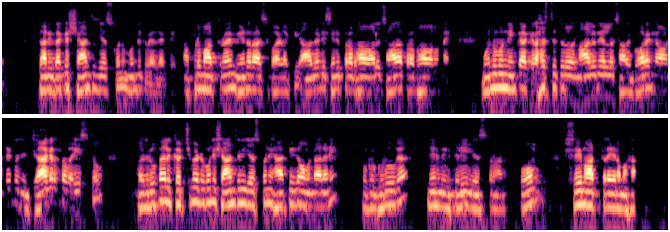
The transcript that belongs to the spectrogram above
దానికి తగ్గ శాంతి చేసుకొని ముందుకు వెళ్ళండి. అప్పుడు మాత్రమే మీనరాశి వాళ్ళకి ఆల్రెడీ శని ప్రభావాలు చాలా ప్రభావాలు ఉన్నాయి. ముందు ముందు ఇంకా గ్రహస్థితిలో నాలుగు నెలలు చాలా ఘోరంగా ఉంటే కొంచెం జాగ్రత్త వహిస్తూ పది రూపాయలు ఖర్చు పెట్టుకొని శాంతిని చేసుకొని హ్యాపీగా ఉండాలని ఒక గురువుగా నేను మీకు తెలియజేస్తున్నాను. ఓం శ్రీమాత్రేయ నమః.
